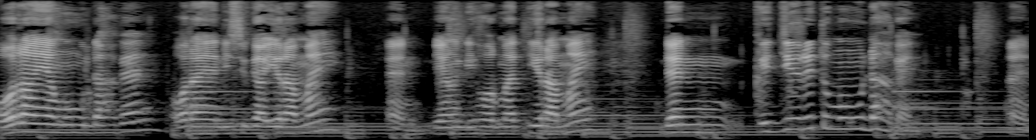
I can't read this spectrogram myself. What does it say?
Orang yang memudahkan Orang yang disukai ramai kan Yang dihormati ramai Dan kerja dia tu memudahkan kan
